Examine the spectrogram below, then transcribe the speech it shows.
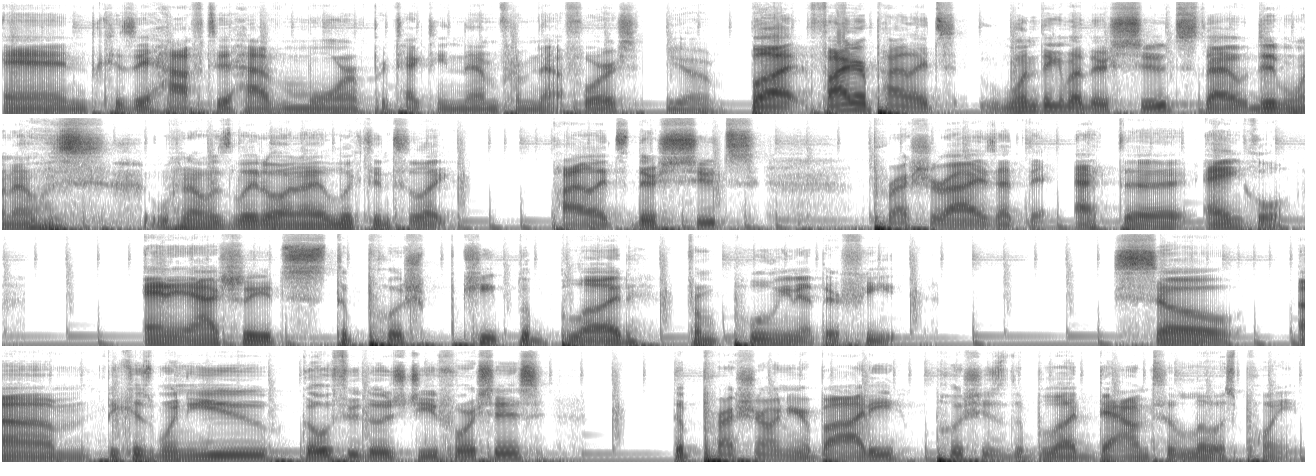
and because they have to have more protecting them from that force. yeah, But fighter pilots, one thing about their suits that I did when I was when I was little and I looked into like pilots, their suits pressurized at the at the ankle, and it actually it's to push keep the blood from pooling at their feet. So, um, because when you go through those G forces, the pressure on your body pushes the blood down to the lowest point,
